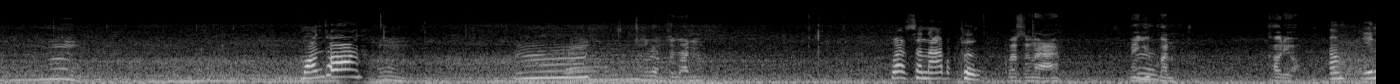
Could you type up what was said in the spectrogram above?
อืม หมอนทองอืมอืมเริ่มสวรรค์วาสนาบักผึ่งวาสนาไม่หยุดก่อนเข้าวเดียวเอากิน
